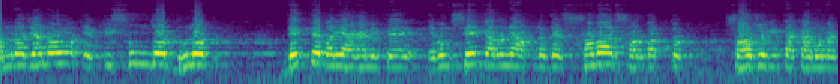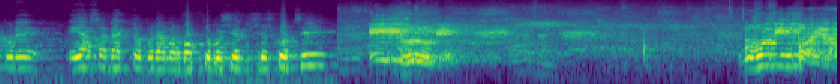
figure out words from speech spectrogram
আমরা যেন একটি সুন্দর ধুলট দেখতে পারি আগামীতে, এবং সেই কারণে আপনাদের সবার সর্বাত্মক সহযোগিতা কামনা করে এই আশা ব্যক্ত করে আমার বক্তব্য শেষ করছি। এই ধরুকে বহুদিন পরে না,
